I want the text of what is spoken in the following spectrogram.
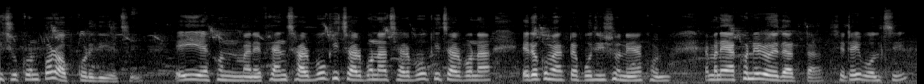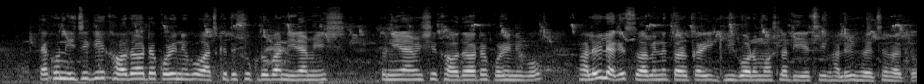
কিছুক্ষণ পর অফ করে দিয়েছি। এই এখন মানে ফ্যান ছাড়বো কি ছাড়বো না, ছাড়বো কি ছাড়বো না, এরকম একটা পজিশনে এখন। মানে এখনের ওয়েদারটা সেটাই বলছি। এখন নিচে গিয়ে খাওয়া দাওয়াটা করে নেব। আজকে তো শুক্রবার নিরামিষ। তো নিরামিষই খাওয়া দাওয়াটা করে নেব। ভালোই লাগে, সোয়াবিনের তরকারি, ঘি, গরম মশলা দিয়েছি, ভালোই হয়েছে হয়তো।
